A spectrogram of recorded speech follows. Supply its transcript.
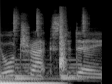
Your tracks today.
